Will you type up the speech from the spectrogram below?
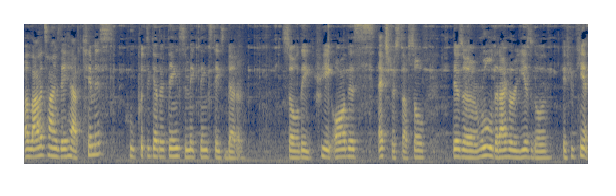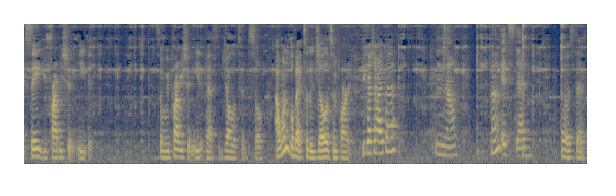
a lot of times they have chemists who put together things to make things taste better. So they create all this extra stuff. So there's a rule that I heard years ago. If you can't say it, you probably shouldn't eat it. So we probably shouldn't eat it past the gelatin. So I want to go back to the gelatin part. You got your iPad? No. Huh? It's dead. Oh, it's dead.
